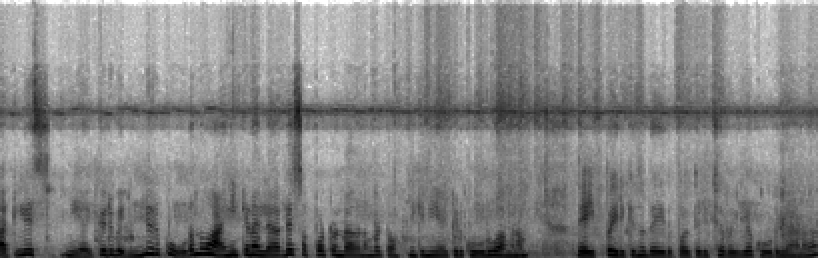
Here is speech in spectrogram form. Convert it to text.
അറ്റ്ലീസ്റ്റ് നിയോയ്ക്കൊരു വലിയൊരു കൂടൊന്ന് വാങ്ങിക്കണം. എല്ലാവരുടെയും സപ്പോർട്ട് ഉണ്ടാകണം കേട്ടോ. എനിക്ക് ഒരു കൂട് വാങ്ങണം. ദേ ഇപ്പോൾ ഇരിക്കുന്നത് ഇതുപോലത്തെ ഒരു ചെറിയ കൂടിലാണ്.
